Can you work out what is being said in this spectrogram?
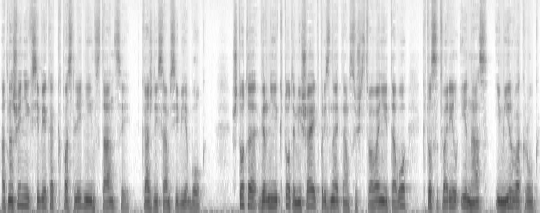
отношения к себе как к последней инстанции, каждый сам себе Бог. Что-то, вернее, кто-то мешает признать нам существование того, кто сотворил и нас, и мир вокруг,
